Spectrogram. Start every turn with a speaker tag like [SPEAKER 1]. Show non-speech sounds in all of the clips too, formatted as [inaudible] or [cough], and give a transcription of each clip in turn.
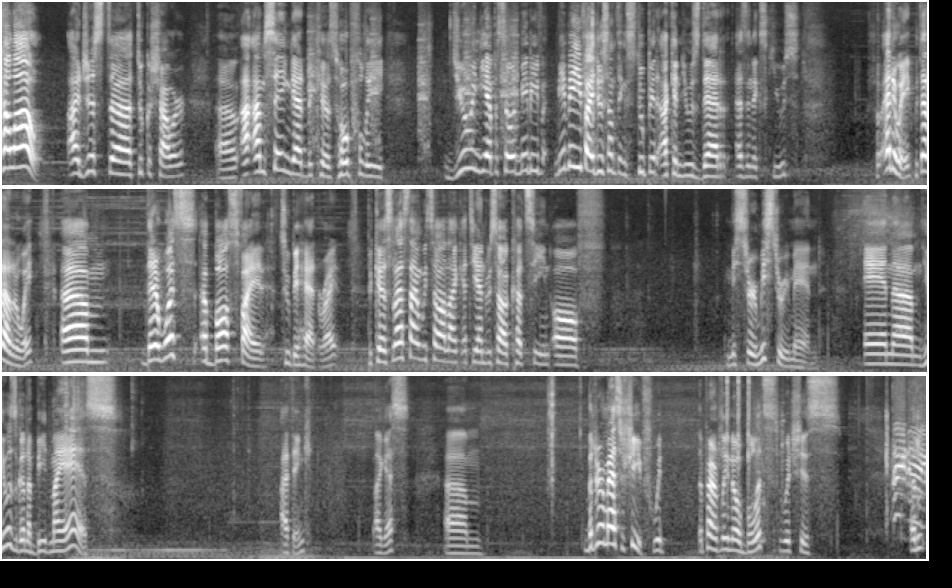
[SPEAKER 1] hello! I just uh, took a shower. Uh, I- am saying that because hopefully during the episode, maybe if, maybe if I do something stupid, I can use that as an excuse. So anyway, with that out of the way, um, there was a boss fight to be had, right? Because last time we saw, like, at the end we saw a cutscene of Mr. Mystery Man. And um, he was gonna beat my ass. I think. I guess. Um, but they're a Master Chief with apparently no bullets, which is...
[SPEAKER 2] Mayday! Mayday!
